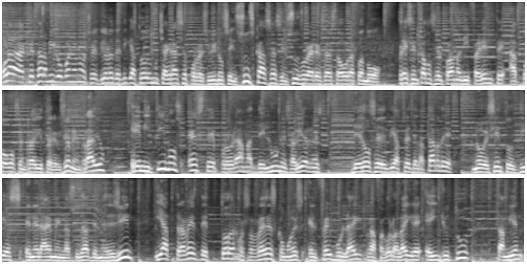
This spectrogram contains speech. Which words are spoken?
Hola, ¿qué tal amigos? Buenas noches. Dios les bendiga a todos. Muchas gracias por recibirnos en sus casas, en sus hogares a esta hora cuando presentamos el programa diferente a todos en radio y televisión. En radio emitimos este programa de lunes a viernes de 12 del día a 3 de la tarde, 910 en el AM en la ciudad de Medellín y a través de todas nuestras redes como es el Facebook Live, Rafa Gol al aire en YouTube también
